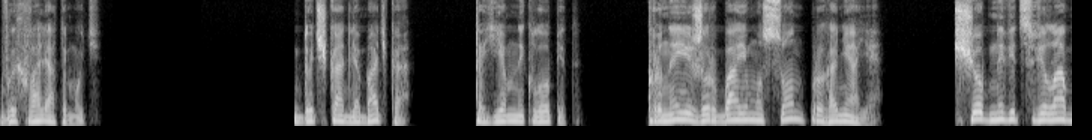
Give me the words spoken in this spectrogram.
вихвалятимуть. Дочка для батька таємний клопіт. Про неї журба йому сон проганяє. Щоб не відсвіла,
